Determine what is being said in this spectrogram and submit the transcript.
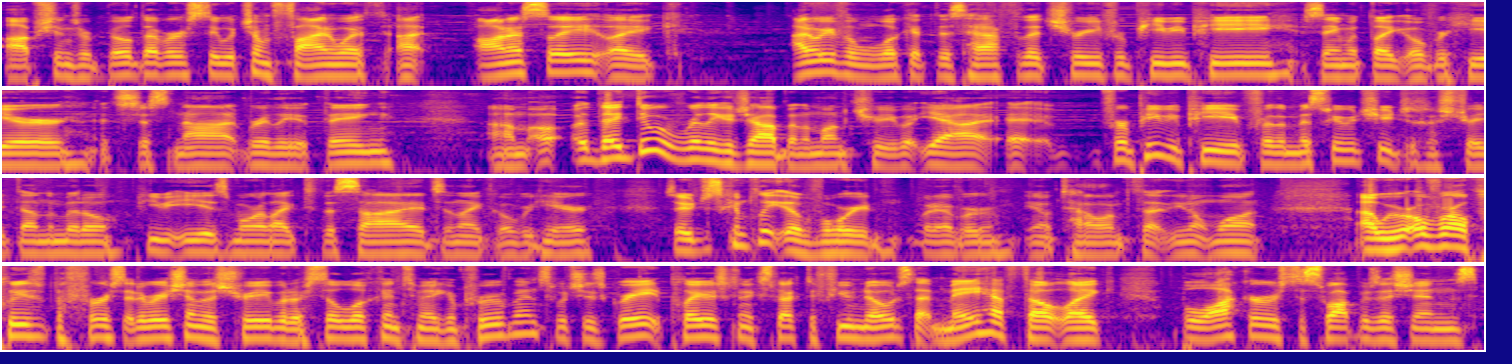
options or build diversity, which I'm fine with. Honestly, like I don't even look at this half of the tree for PvP. Same with like over here, it's just not really a thing. Um, oh, they do a really good job on the monk tree, but yeah, uh, for PvP, for the Mistweaver tree, just go straight down the middle. PvE is more like to the sides and like over here. So just completely avoid whatever you know talents that you don't want. Uh, we were overall pleased with the first iteration of this tree, but are still looking to make improvements, which is great. Players can expect a few nodes that may have felt like blockers to swap positions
